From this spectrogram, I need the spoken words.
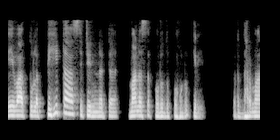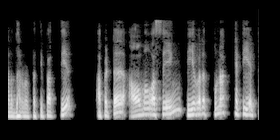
ඒවා තුල පිහිටා සිටින්නට මනස පුරුදු පුහුණු කිරීම. ඒකට ධර්මානුධර්ම ප්‍රතිපත්තිය අපිට අවම වශයෙන් පියවර තුනක් හැටියට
